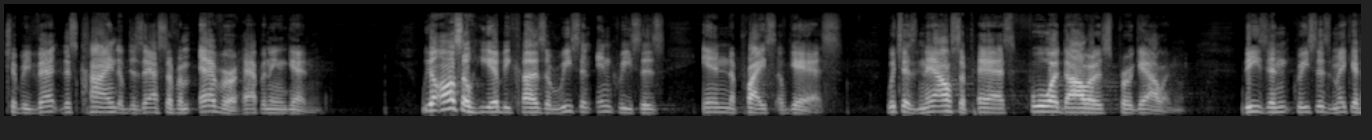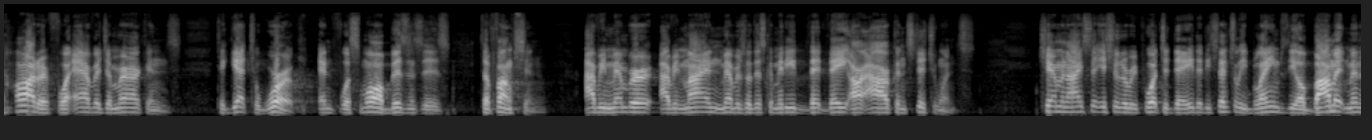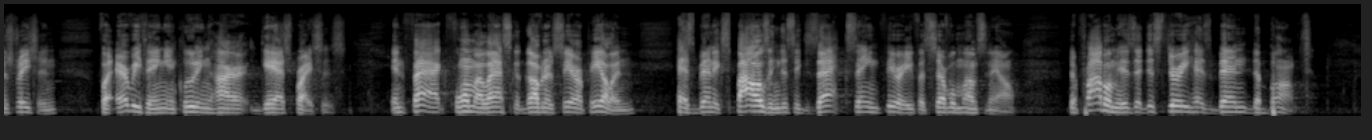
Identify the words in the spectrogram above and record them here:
to prevent this kind of disaster from ever happening again. We are also here because of recent increases in the price of gas, which has now surpassed $4 per gallon. These increases make it harder for average Americans to get to work and for small businesses to function. I remember, I remind members of this committee that they are our constituents. Chairman Issa issued a report today that essentially blames the Obama administration for everything, including higher gas prices. In fact, former Alaska Governor Sarah Palin has been espousing this exact same theory for several months now. The problem is that this theory has been debunked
